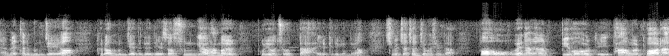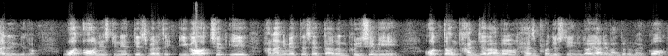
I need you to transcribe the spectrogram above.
아, 매터는 문제예요. 그런 문제들에 대해서 순결함을 보여주었다. 이렇게 되겠네요. 11절 전체 보십니다. For 왜냐하면 behold 이 다음을 보아라 이런 얘기죠. What earnestness this verse 이것 즉 이 하나님의 뜻에 따른 근심이 어떤 간절함을 has produced in 너희 안에 만들어냈고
